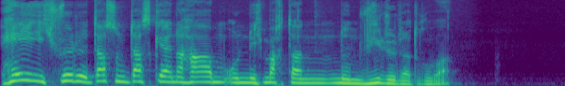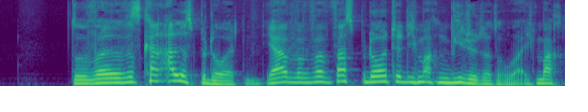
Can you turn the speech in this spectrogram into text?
hey, ich würde das und das gerne haben und ich mache dann ein Video darüber. So, das kann alles bedeuten. Ja, was bedeutet, ich mache ein Video darüber? Ich mache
